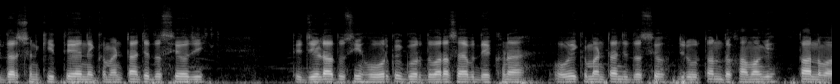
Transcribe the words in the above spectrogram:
ਦਰਸ਼ਨ ਕੀਤੇ ਹੋਏ ਨੇ, ਕਮੈਂਟਾਂ 'ਚ ਦੱਸਿਓ ਜੀ। ਤੇ ਜਿਹੜਾ ਤੁਸੀਂ ਹੋਰ ਕੋਈ ਗੁਰਦੁਆਰਾ ਸਾਹਿਬ ਦੇਖਣਾ, ਉਹ ਵੀ ਕਮੈਂਟਾਂ 'ਚ ਦੱਸਿਓ, ਜਰੂਰ ਤੁਹਾਨੂੰ ਦਿਖਾਵਾਂਗੇ। ਧੰਨਵਾਦ।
